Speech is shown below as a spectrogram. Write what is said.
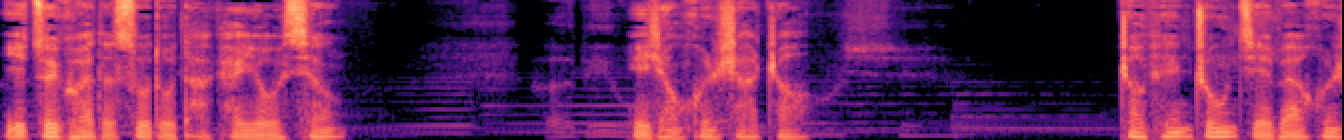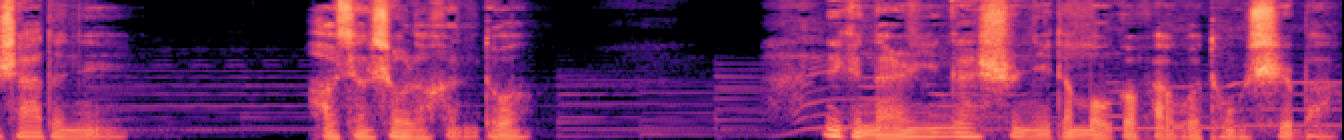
以最快的速度打开邮箱。一张婚纱照。照片中洁白婚纱的你，好像瘦了很多。那个男人应该是你的某个法国同事吧？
